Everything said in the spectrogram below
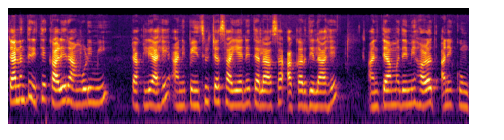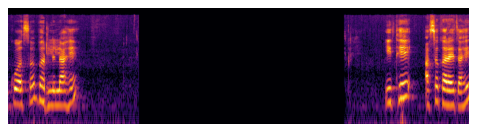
त्यानंतर इथे काळी रांगोळी मी टाकली आहे आणि पेन्सिलच्या साह्याने त्याला असा आकार दिला आहे. आणि त्यामध्ये मी हळद आणि कुंकू असं भरलेलं आहे. इथे असं करायचं आहे.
